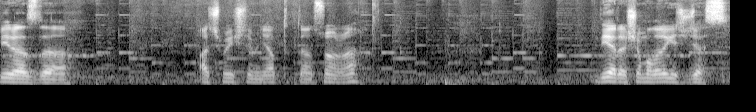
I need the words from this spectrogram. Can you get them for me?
Biraz daha açma işlemini yaptıktan sonra diğer aşamalara geçeceğiz.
